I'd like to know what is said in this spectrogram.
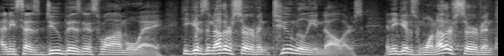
and he says, Do business while I'm away. He gives another servant two million dollars, and he gives one other servant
